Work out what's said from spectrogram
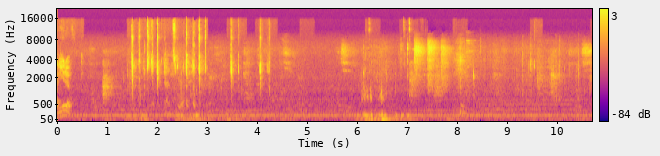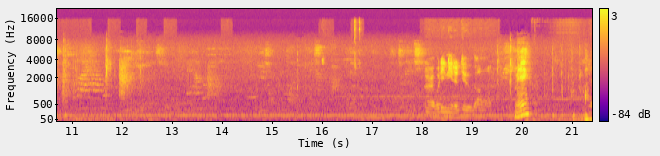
I need a. That's why. Alright, what do you need to do, Gala? Me? Yeah.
